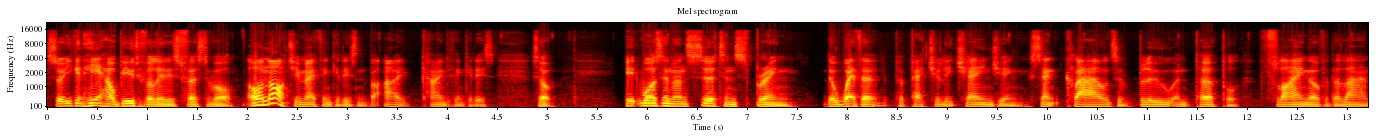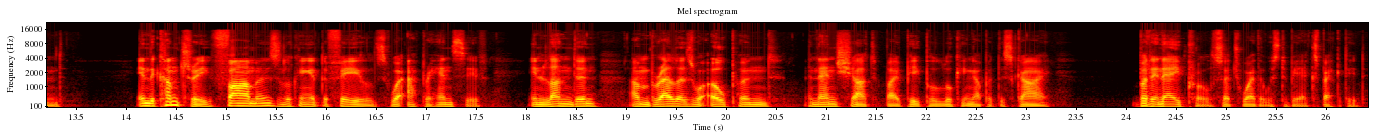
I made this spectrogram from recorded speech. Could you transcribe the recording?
So you can hear how beautiful it is, first of all. Or not, you may think it isn't, but I kind of think it is. So, it was an uncertain spring. The weather, perpetually changing, sent clouds of blue and purple flying over the land. In the country, farmers looking at the fields were apprehensive. In London, umbrellas were opened and then shut by people looking up at the sky but in April such weather was to be expected.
